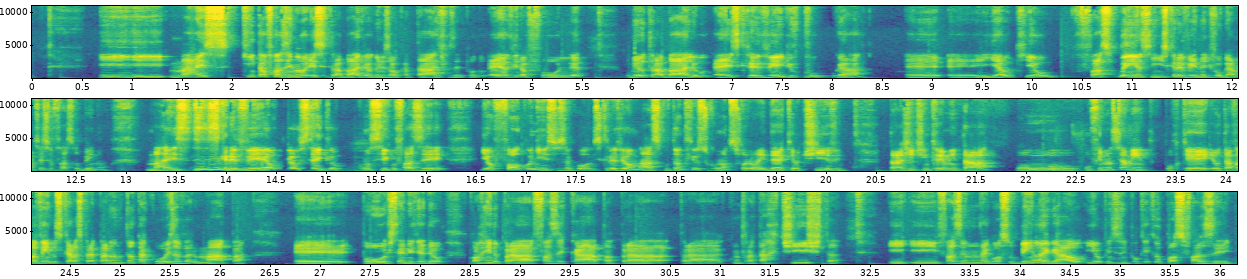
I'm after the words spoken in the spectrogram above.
E mas quem está fazendo esse trabalho de organizar o catarse, fazer tudo, é a Virafolha. O meu trabalho é escrever e divulgar é, é, e é o que eu faço bem, assim, escrever, né? Divulgar, não sei se eu faço bem, não. Mas escrever é o que eu sei que eu consigo fazer e eu foco nisso, sacou? Escrever ao máximo. Tanto que os contos foram uma ideia que eu tive para a gente incrementar o, o, financiamento. Porque eu tava vendo os caras preparando tanta coisa, velho, mapa, é, pôster, entendeu? Correndo para fazer capa, para contratar artista e, e fazer um negócio bem legal. E eu pensei, assim, por que, que eu posso fazer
